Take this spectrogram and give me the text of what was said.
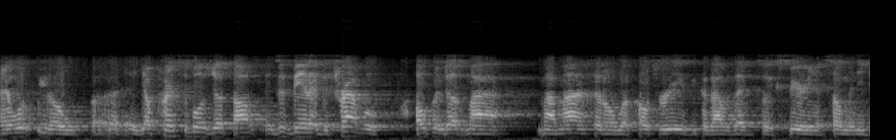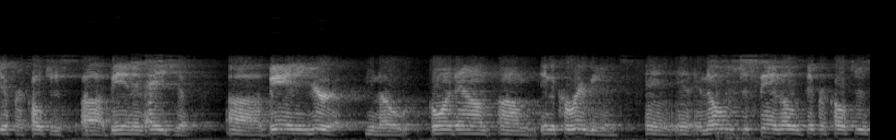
and you know uh, your principles, your thoughts, and just being able to travel opened up my my mindset on what culture is because I was able to experience so many different cultures. Uh, being in Asia, uh, being in Europe, you know, going down um, in the Caribbean, and, and, and those just seeing those different cultures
